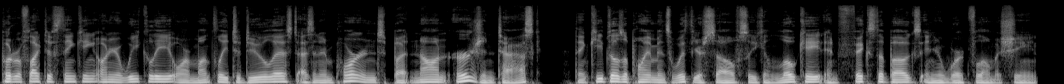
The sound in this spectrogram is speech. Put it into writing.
Put reflective thinking on your weekly or monthly to do list as an important but non urgent task. Then keep those appointments with yourself so you can locate and fix the bugs in your workflow machine.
